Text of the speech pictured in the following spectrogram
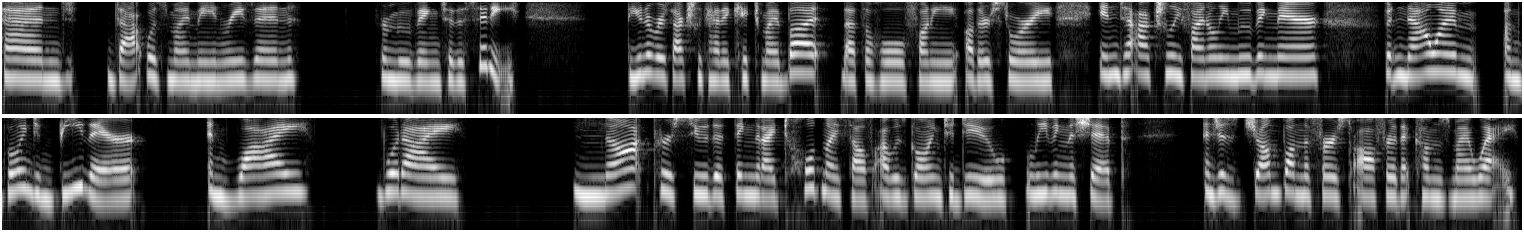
And that was my main reason for moving to the city. The universe actually kind of kicked my butt. That's a whole funny other story into actually finally moving there. But now I'm I'm going to be there and why would I not pursue the thing that I told myself I was going to do leaving the ship and just jump on the first offer that comes my way?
